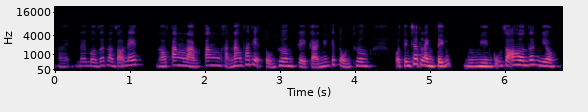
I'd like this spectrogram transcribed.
Đấy, đây bờ rất là rõ nét. Nó tăng làm tăng khả năng phát hiện tổn thương kể cả những cái tổn thương có tính chất lành tính nhìn cũng rõ hơn rất nhiều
